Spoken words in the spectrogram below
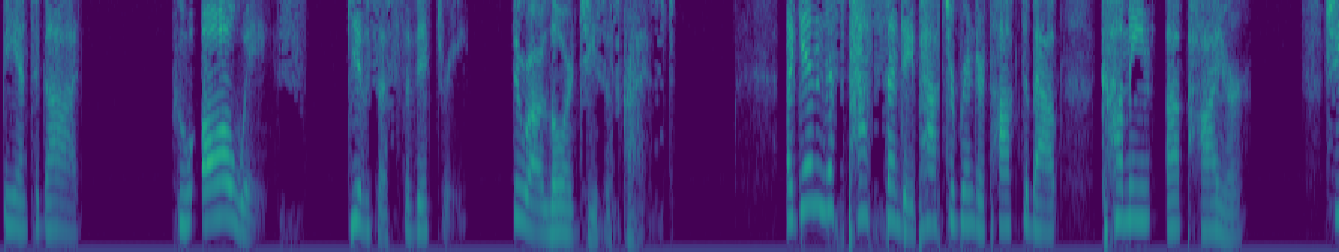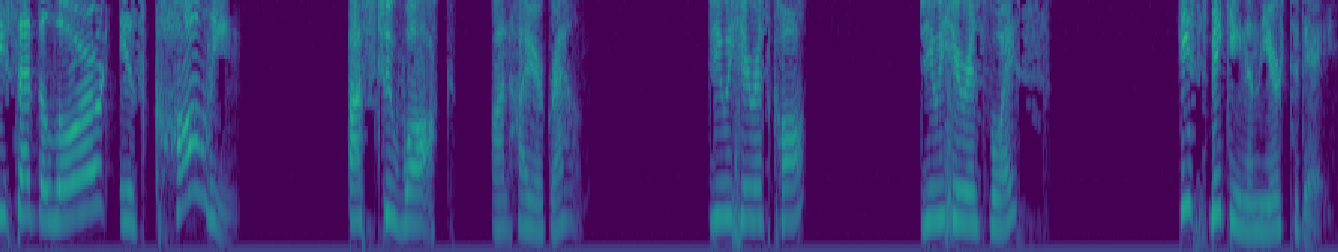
be unto God, who always gives us the victory through our Lord Jesus Christ. Again, this past Sunday, Pastor Brenda talked about coming up higher. She said the Lord is calling us to walk on higher ground. Do you hear his call? Do you hear his voice? He's speaking in the earth today.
